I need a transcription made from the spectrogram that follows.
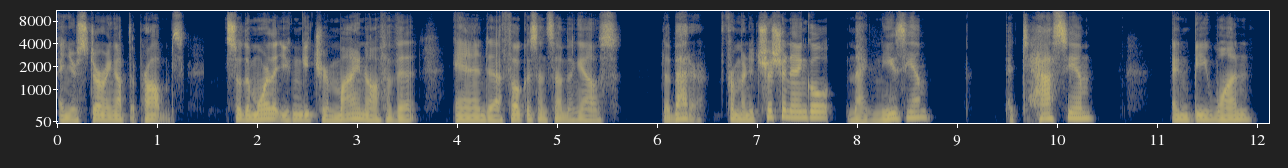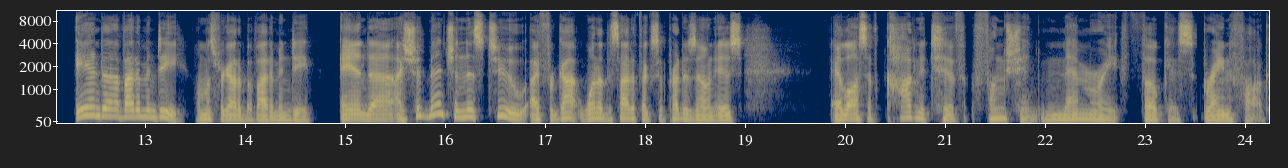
and you're stirring up the problems. So the more that you can get your mind off of it and uh, focus on something else, the better. From a nutrition angle, magnesium, potassium, and B1, and uh, vitamin D. Almost forgot about vitamin D. And uh, I should mention this too. I forgot one of the side effects of prednisone is a loss of cognitive function, memory, focus, brain fog.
